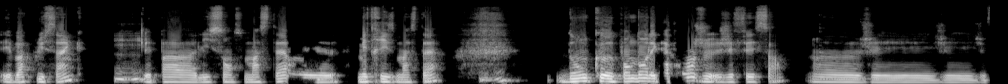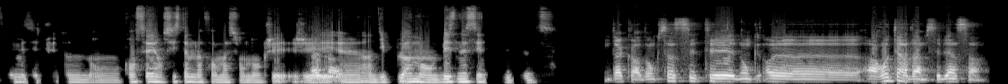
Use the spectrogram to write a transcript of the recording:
et bac plus 5 mhm. et pas licence master mais maîtrise master. Mhm. Donc euh, pendant les quatre ans, j'ai fait ça. Euh, j'ai fait mes études en conseil en système d'information. Donc j'ai un diplôme en business intelligence. D'accord, donc ça c'était donc euh, à Rotterdam, c'est bien ça?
